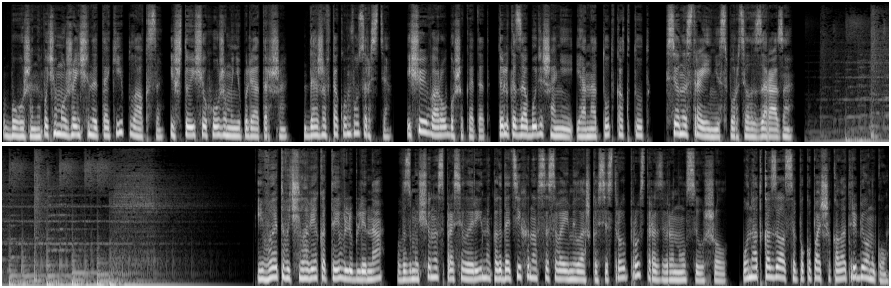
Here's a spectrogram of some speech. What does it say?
Боже, ну почему женщины такие плаксы? И что еще хуже манипуляторша? Даже в таком возрасте. Еще и воробушек этот. Только забудешь о ней, и она тут как тут. Все настроение испортилось, зараза. «И в этого человека ты влюблена?» — возмущенно спросила Рина, когда Тихонов со своей милашкой-сестрой просто развернулся и ушел. Он отказался покупать шоколад ребенку.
